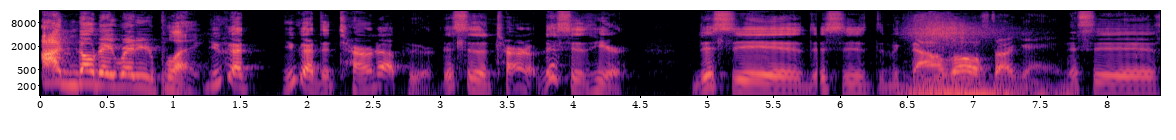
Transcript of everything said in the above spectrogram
I know they ready to play. You got you got to turn up here. This is a turn up. This is here. This is this is the McDonald's All Star Game. This is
